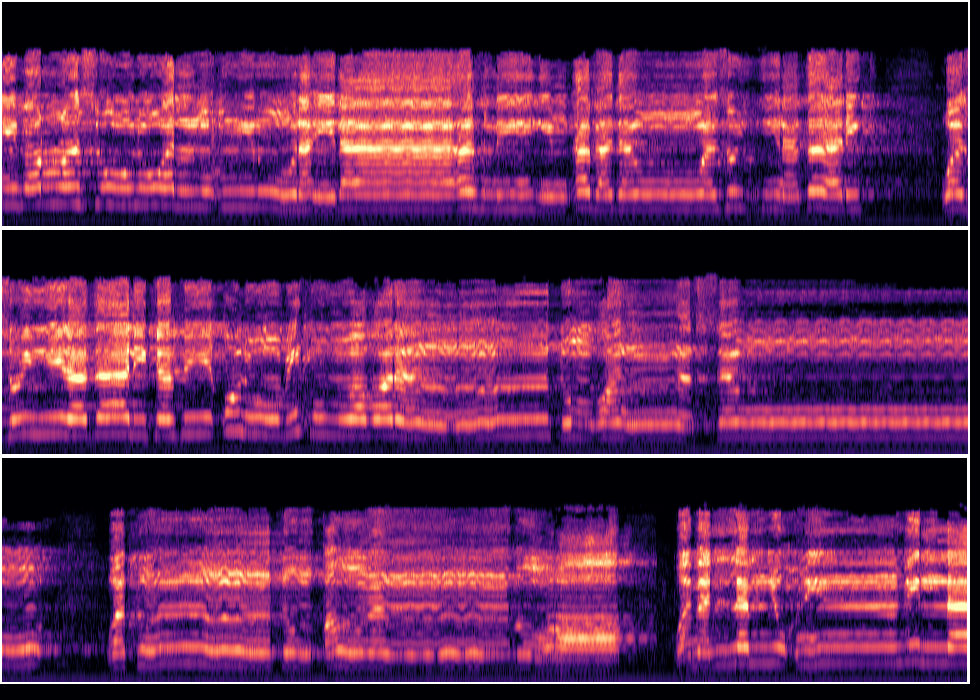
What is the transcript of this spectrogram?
ينقلب الرسول والمؤمنون إلى أهليهم أبدا وزين ذلك وزين ذلك في قلوبكم وظننتم ظن السوء وكنتم قوما بورا. ومن لم يؤمن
